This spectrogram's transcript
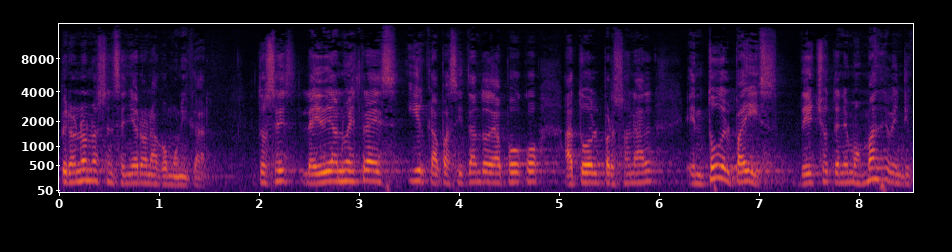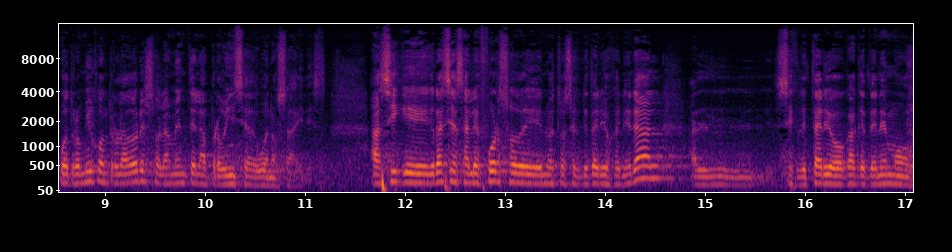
pero no nos enseñaron a comunicar. Entonces, la idea nuestra es ir capacitando de a poco a todo el personal en todo el país. De hecho, tenemos más de 24.000 controladores solamente en la provincia de Buenos Aires. Así que gracias al esfuerzo de nuestro secretario general, al secretario acá que tenemos,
